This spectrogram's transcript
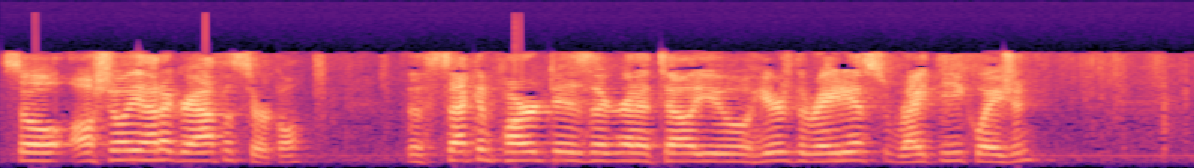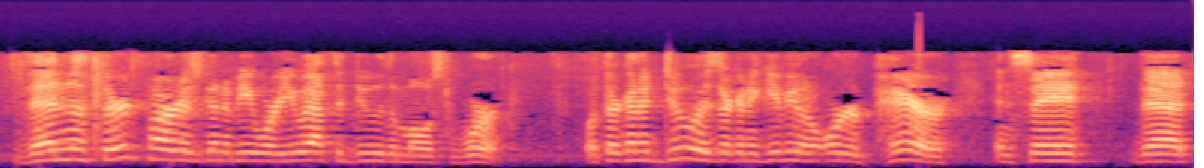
So I'll show you how to graph a circle. The second part is they're going to tell you here's the radius, write the equation. Then the third part is going to be where you have to do the most work. What they're going to do is they're going to give you an ordered pair and say that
